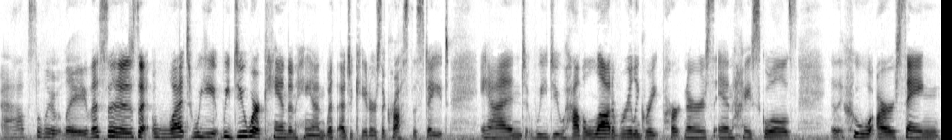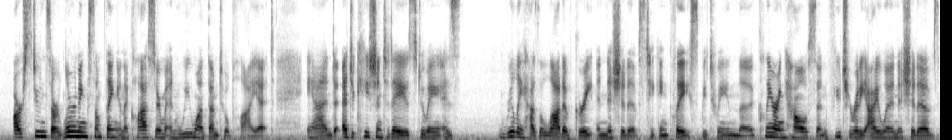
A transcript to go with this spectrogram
Absolutely. This is what we we do work hand in hand with educators across the state. And we do have a lot of really great partners in high schools uh, who are saying our students are learning something in a classroom and we want them to apply it. And education today is doing is really has a lot of great initiatives taking place between the clearinghouse and future ready iowa initiatives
